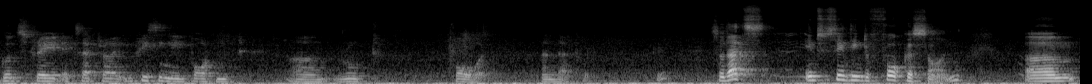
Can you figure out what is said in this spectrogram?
goods trade, etc., increasingly important um, route forward and that way. Okay? So that's interesting thing to focus on. Um,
